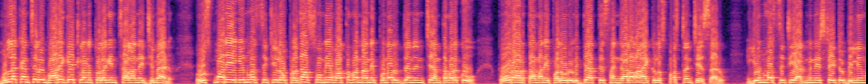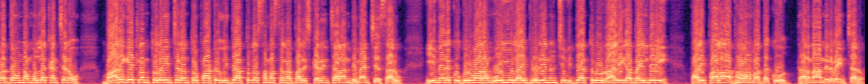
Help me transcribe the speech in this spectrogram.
ముళ్ళ కంచెలు భారీ గేట్లను తొలగించాలనే డిమాండ్. ఉస్మానియా యూనివర్సిటీలో ప్రజాస్వామ్య వాతావరణాన్ని పునరుద్ధరించేంత వరకు పోరాడతామని పలువురు విద్యార్థి సంఘాల నాయకులు స్పష్టం చేశారు. యూనివర్సిటీ అడ్మినిస్ట్రేటివ్ బిల్డింగ్ వద్ద ఉన్న ముళ్ళ కంచెను భారీ గేట్లను తొలగించడంతో పాటు విద్యార్థుల సమస్యలను పరిష్కరించాలని డిమాండ్ చేశారు. ఈ మేరకు గురువారం ఓయూ లైబ్రరీ నుంచి విద్యార్థులు ర్యాలీగా బయలుదేరి పరిపాలనా భవన్ వద్దకు ధర్నా నిర్వహించారు.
